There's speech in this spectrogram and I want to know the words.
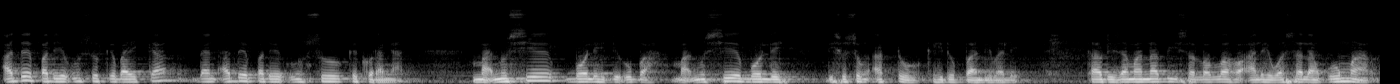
ada pada unsur kebaikan dan ada pada unsur kekurangan. Manusia boleh diubah, manusia boleh disusung atur kehidupan di balik. Kalau di zaman Nabi sallallahu alaihi wasallam Umar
